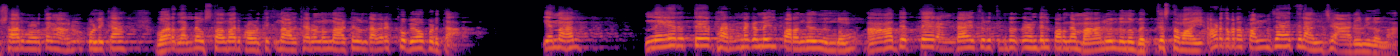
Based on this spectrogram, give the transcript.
ഉഷാർ പ്രവർത്തകർ അവരെ ഉൾക്കൊള്ളിക്കുക വേറെ നല്ല ഉസ്താദ്മാർ പ്രവർത്തിക്കുന്ന ആൾക്കാരുണ്ടോ നാട്ടിലുണ്ട് അവരൊക്കെ ഉപയോഗപ്പെടുത്താം. എന്നാൽ നേരത്തെ ഭരണഘടനയിൽ പറഞ്ഞതിൽ നിന്നും ആദ്യത്തെ രണ്ടായിരത്തി ഇരുപത്തി രണ്ടിൽ പറഞ്ഞ മാനുവൽ നിന്നും വ്യത്യസ്തമായി അവിടെ പറഞ്ഞ പഞ്ചായത്തിൽ അഞ്ച് ആലിമികൾ എന്നാ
